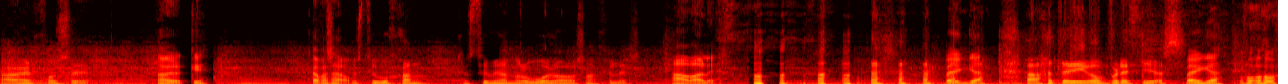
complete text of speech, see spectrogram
A ver, José. A ver, ¿qué? ¿Qué ha pasado? Estoy buscando, estoy mirando el vuelo a Los Ángeles. Ah, vale. Venga. Ahora te digo precios. Venga. Oh,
